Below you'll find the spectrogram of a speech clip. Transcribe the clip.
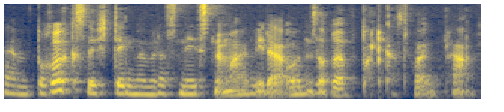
ähm, berücksichtigen, wenn wir das nächste Mal wieder unsere Podcast-Folgen planen.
